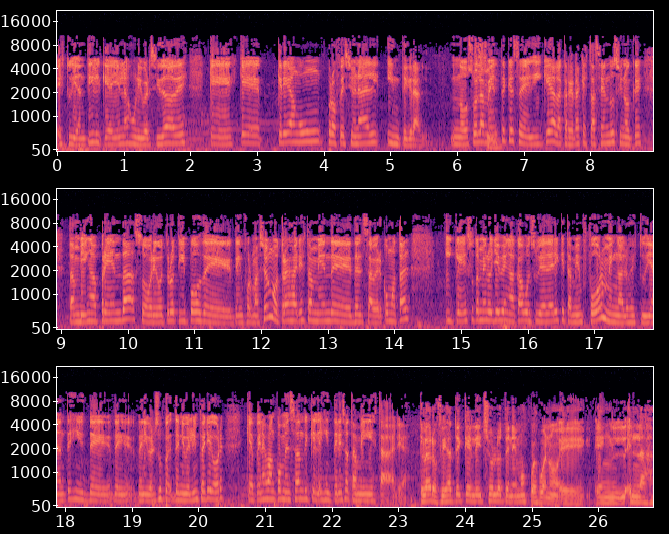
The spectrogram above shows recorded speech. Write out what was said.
estudiantil que hay en las universidades, que es que crean un profesional integral. No solamente que se dedique a la carrera que está haciendo, sino que también aprenda sobre otro tipo de, de información, otras áreas también de- del saber como tal, y que eso también lo lleven a cabo en su vida diaria y que también formen a los estudiantes de, de nivel super- de nivel inferior que apenas van comenzando y que les interesa también esta área. Claro, fíjate que el hecho lo tenemos, pues bueno, eh, en, en las,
